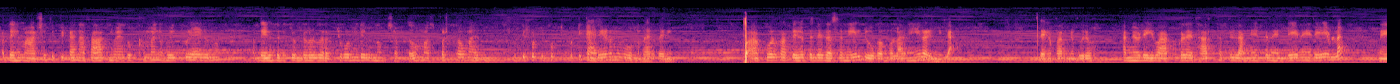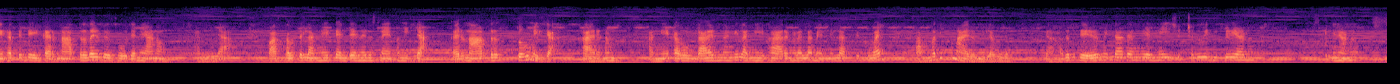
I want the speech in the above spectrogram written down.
അദ്ദേഹം ആശ്വസിപ്പിക്കാൻ അസാധ്യമായ ദുഃഖം അനുഭവിക്കുകയായിരുന്നു. അദ്ദേഹത്തിന്റെ ചുണ്ടുകൾ വിറച്ചുകൊണ്ടിരുന്നു. ശബ്ദവും അസ്പഷ്ടവുമായിരുന്നു. പൊട്ടി പൊട്ടി പൊട്ടി പൊട്ടി കരയണമെന്ന് തോന്നുന്നു ഭരതന്. വാക്കുകൾക്ക് അദ്ദേഹത്തിന്റെ രസനയിൽ രൂപം കൊള്ളാനേ കഴിഞ്ഞില്ല. അദ്ദേഹം പറഞ്ഞു ഗുരു അങ്ങയുടെ ഈ വാക്കുകൾ യഥാർത്ഥത്തിൽ അങ്ങേക്ക് എന്റെ നേരെയുള്ള സ്നേഹത്തിന്റെയും കരുണാർദ്രതയുടെയും സൂചനയാണോ? അല്ല. വാസ്തവത്തിൽ അങ്ങേക്ക് എന്റെ നേരെ സ്നേഹമില്ല. കരുണാർദ്രത്വവുമില്ല. കാരണം അങ്ങേക്ക് അവ ഉണ്ടായിരുന്നെങ്കിൽ അങ്ങ് ഈ ഭാരങ്ങളെല്ലാം എന്നിൽ അർപ്പിക്കുവാൻ സമ്മതിക്കുമായിരുന്നില്ല ഗുരു. യാതൊരു ദൈവമില്ലാതെ അങ്ങ് എന്നെ ഈ ശിക്ഷക്ക് വിധിക്കുകയാണ്. ഇങ്ങനെയാണ്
